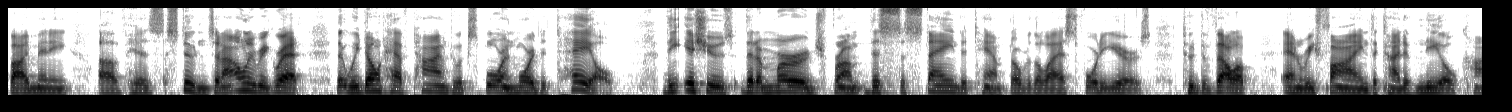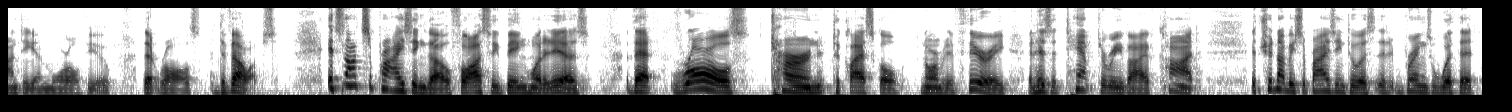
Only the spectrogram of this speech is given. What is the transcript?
by many of his students. And I only regret that we don't have time to explore in more detail the issues that emerge from this sustained attempt over the last 40 years to develop and refine the kind of neo Kantian moral view that Rawls develops. It's not surprising, though, philosophy being what it is, that Rawls' turn to classical normative theory and his attempt to revive Kant, it should not be surprising to us that it brings with it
